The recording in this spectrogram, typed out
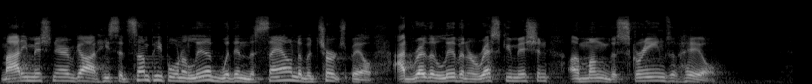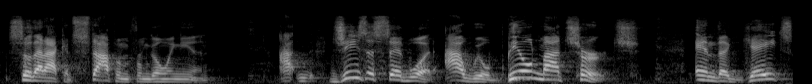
mighty missionary of God, he said, Some people want to live within the sound of a church bell. I'd rather live in a rescue mission among the screams of hell so that I could stop them from going in. I, Jesus said, What? I will build my church, and the gates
